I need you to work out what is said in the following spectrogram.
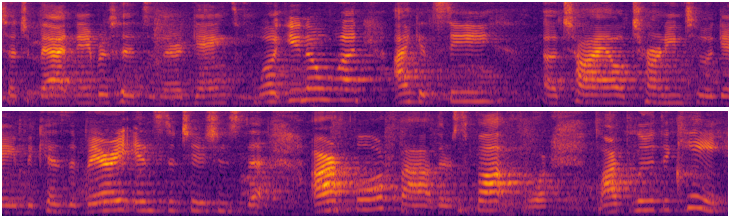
such a bad neighborhoods and there are gangs. Well, you know what? I could see a child turning to a gang because the very institutions that our forefathers fought for, Martin Luther King,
